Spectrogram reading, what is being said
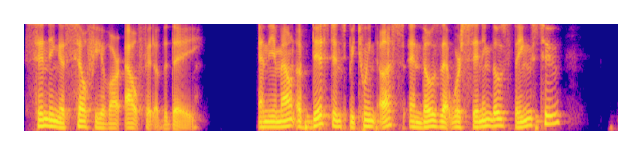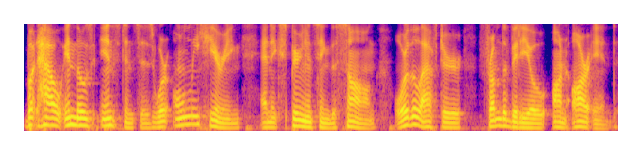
sending a selfie of our outfit of the day. And the amount of distance between us and those that we're sending those things to, but how in those instances we're only hearing and experiencing the song or the laughter from the video on our end,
